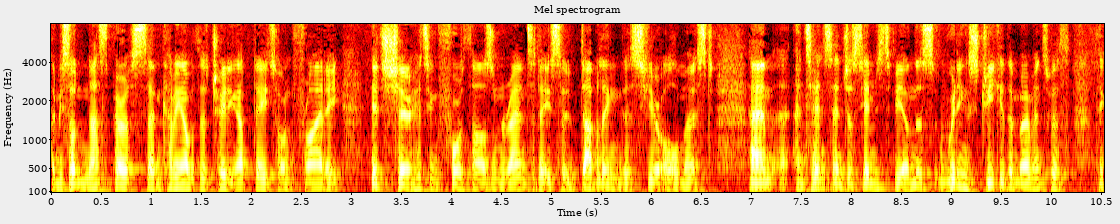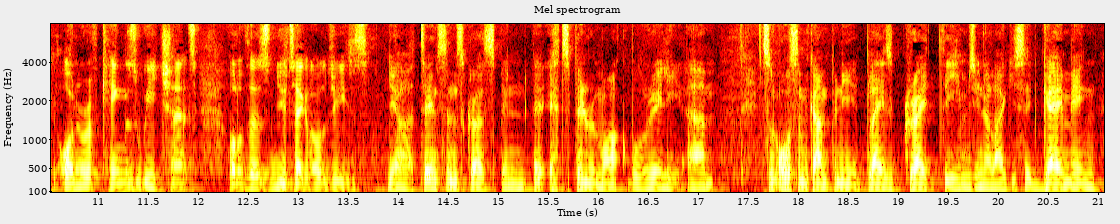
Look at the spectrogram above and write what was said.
and we saw Naspers um, coming out with a trading update on Friday. Its share hitting 4,000 rand today, so doubling this year almost. Um, and Tencent just seems to be on this winning streak at the moment with, I think, Honor of Kings, WeChat, all of those new technologies. Yeah, Tencent's growth's been it's been remarkable, really. Um, it's an awesome company. It plays great themes, you know, like you said, gaming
